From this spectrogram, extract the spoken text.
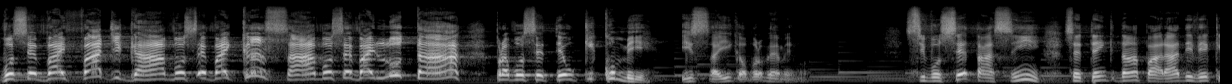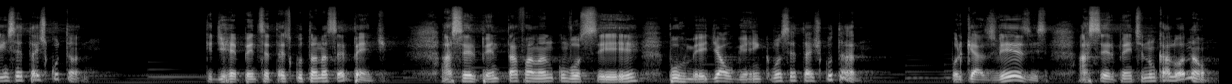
você vai fadigar, você vai cansar, você vai lutar para você ter o que comer. Isso aí que é o problema, irmão. Se você está assim, você tem que dar uma parada e ver quem você está escutando. Que de repente você está escutando a serpente. A serpente está falando com você por meio de alguém que você está escutando. Porque às vezes a serpente não calou, não.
